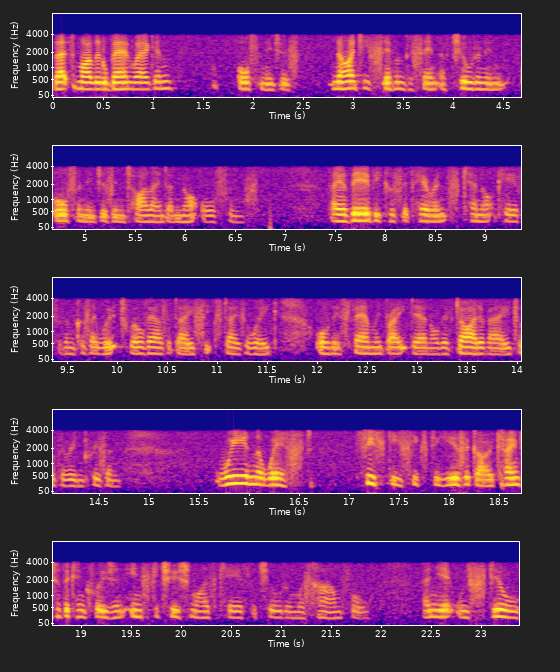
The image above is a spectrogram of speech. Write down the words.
That's my little bandwagon. Orphanages. 97% of children in orphanages in Thailand are not orphans. They are there because their parents cannot care for them because they work 12 hours a day, six days a week, or there's family breakdown, or they've died of AIDS, or they're in prison. We in the West, 50, 60 years ago, came to the conclusion institutionalised care for children was harmful, and yet we still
